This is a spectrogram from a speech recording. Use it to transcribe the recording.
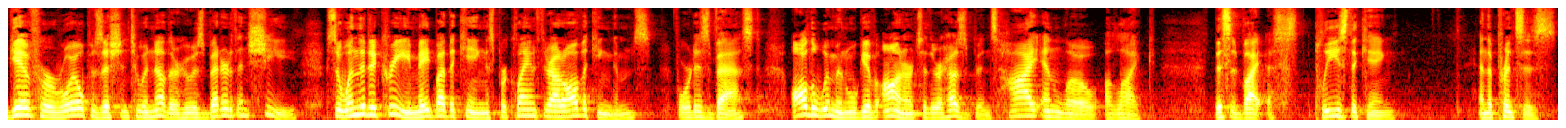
give her royal position to another who is better than she. So when the decree made by the king is proclaimed throughout all the kingdoms, for it is vast, all the women will give honor to their husbands, high and low alike. This advice pleased the king and the princes,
